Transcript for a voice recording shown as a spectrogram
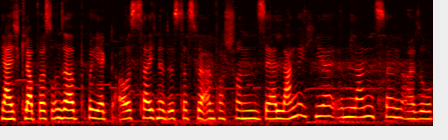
Ja, ich glaube, was unser Projekt auszeichnet, ist, dass wir einfach schon sehr lange hier im Land sind. Also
